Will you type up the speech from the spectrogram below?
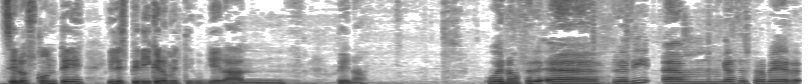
se los conté y les pedí que no me tuvieran pena. Bueno, Fre- eh, Freddy, em, gracias por haber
